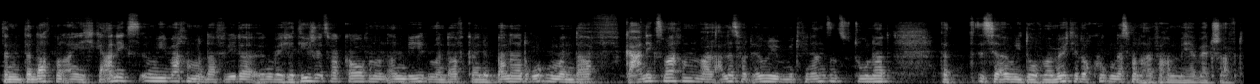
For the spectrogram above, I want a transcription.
Dann, dann darf man eigentlich gar nichts irgendwie machen. Man darf weder irgendwelche T-Shirts verkaufen und anbieten, man darf keine Banner drucken, man darf gar nichts machen, weil alles, was irgendwie mit Finanzen zu tun hat, das ist ja irgendwie doof. Man möchte doch gucken, dass man einfach einen Mehrwert schafft.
